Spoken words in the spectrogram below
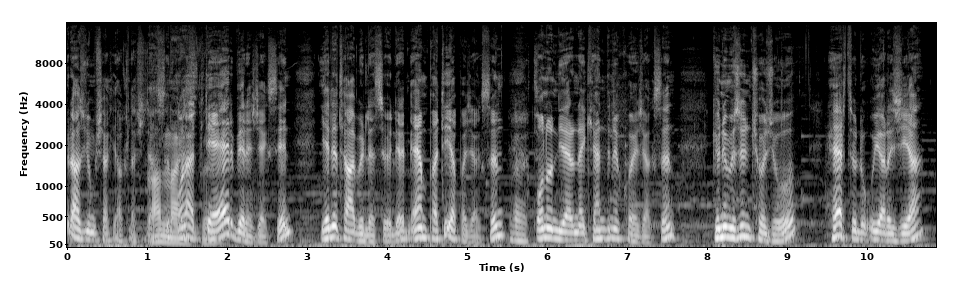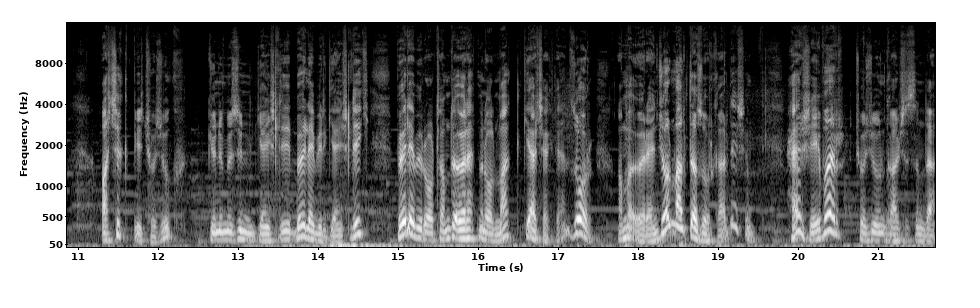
Biraz yumuşak yaklaşacaksın. Ona Anlayışlı. değer vereceksin. Yeni tabirle söyleyelim. Empati yapacaksın. Evet. Onun yerine kendini koyacaksın. Günümüzün çocuğu her türlü uyarıcıya açık bir çocuk. Günümüzün gençliği böyle bir gençlik. Böyle bir ortamda öğretmen olmak gerçekten zor. Ama öğrenci olmak da zor kardeşim. Her şey var çocuğun karşısında.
